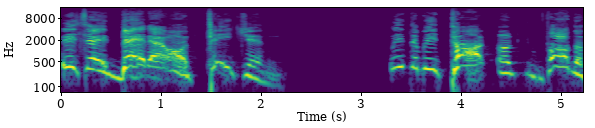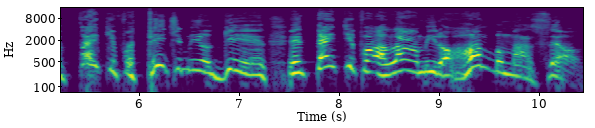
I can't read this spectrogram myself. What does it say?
He said, they that are teaching need to be taught. Uh, Father, thank you for teaching me again, and thank you for allowing me to humble myself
